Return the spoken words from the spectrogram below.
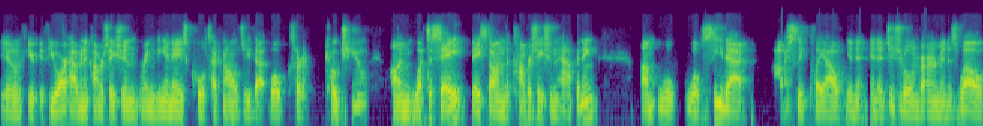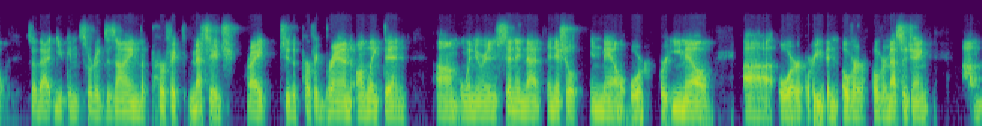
you know, if you if you are having a conversation, RingDNA is cool technology that will sort of coach you on what to say based on the conversation happening. Um, we'll, we'll see that obviously play out in a, in a digital environment as well so that you can sort of design the perfect message right to the perfect brand on linkedin um, when you're sending that initial email or, or email uh, or, or even over over messaging um,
